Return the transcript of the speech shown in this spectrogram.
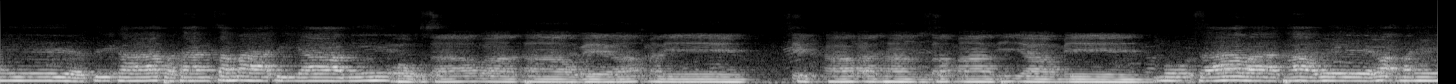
ณีสิกขาปะทังสมาติยามิมุสาวาทาเวระมณี สิกขาปะทังสมาธิยามิมุสาวาทาเวระมณี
